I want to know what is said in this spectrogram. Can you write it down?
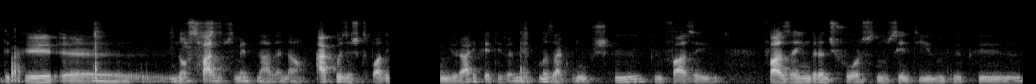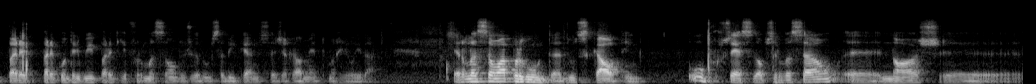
de que uh, não se faz absolutamente nada. Não. Há coisas que se podem melhorar, efetivamente, mas há clubes que, que fazem, fazem um grande esforço no sentido de que, para, para contribuir para que a formação do jogador moçambicano seja realmente uma realidade. Em relação à pergunta do scouting, o processo de observação, eh, nós eh,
